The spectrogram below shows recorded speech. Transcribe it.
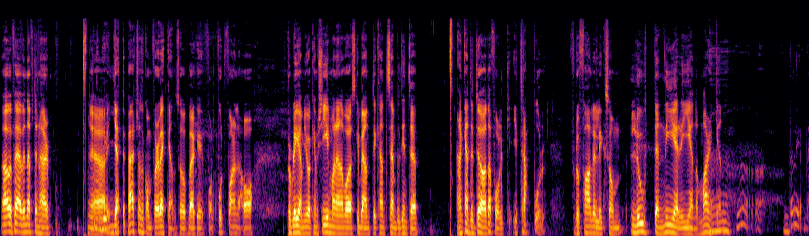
ja för även efter den här uh, jättepatchen som kom förra veckan så verkar folk fortfarande ha problem. Joakim Kihlman, en av våra skribenter, kan till exempel inte, han kan inte döda folk i trappor. För då faller liksom looten ner genom marken. Den är jobbig.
